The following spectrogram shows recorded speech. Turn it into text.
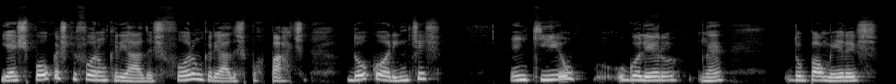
e as poucas que foram criadas foram criadas por parte do Corinthians, em que o, o goleiro né, do Palmeiras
